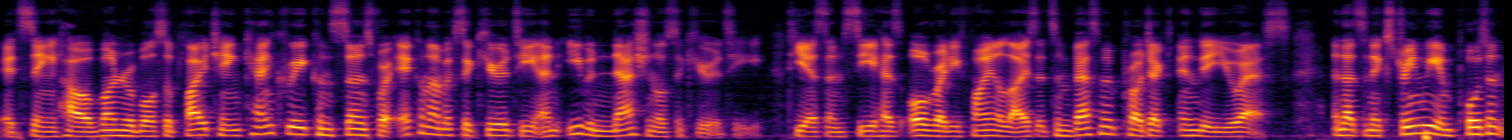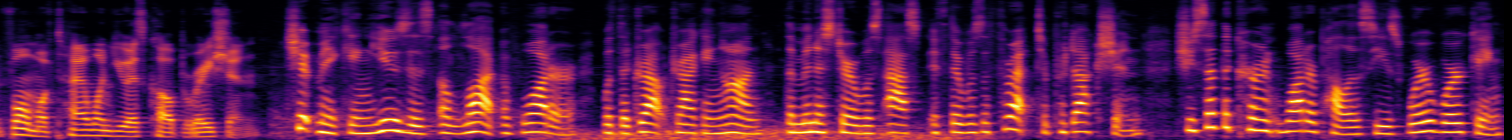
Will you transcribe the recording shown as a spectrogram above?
It's seeing how a vulnerable supply chain can create concerns for economic security and even national security. TSMC has already finalized its investment project in the US, and that's an extremely important form of Taiwan US cooperation. Chip making uses a lot of water. With the drought dragging on, the minister was asked if there was a threat to production. She said the current water policies were working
